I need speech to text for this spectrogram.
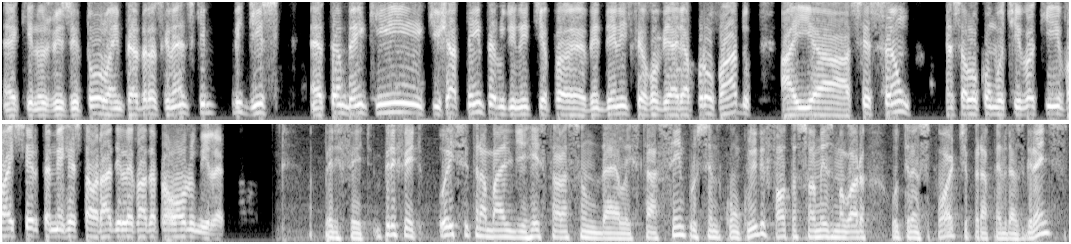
é, que nos visitou lá em Pedras Grandes, que me disse é, também que, que já tem pelo DENIT, DENIT Ferroviário aprovado aí a sessão essa locomotiva que vai ser também restaurada e levada para Lauro Miller. Perfeito. Prefeito, esse trabalho de restauração dela está 100% concluído e falta só mesmo agora o transporte para Pedras Grandes?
